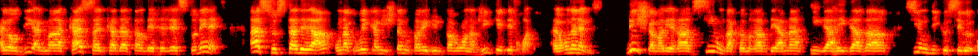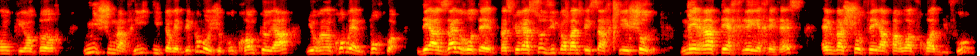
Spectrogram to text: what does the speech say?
Alors dit Agmarakas, Alkadatar Becheres Tonenet. À ce stade-là, on a compris qu'Amishta nous parlait d'une paroi en argile qui était froide. Alors on analyse. Rav, si on va comme Rav de Amar, Iga Hegavar, si on dit que c'est le on qui l'emporte, Mishumari, Itoret Mekomo, je comprends que là, il y aura un problème. Pourquoi? Des Hazal Rotev, parce que la sauce du Corban Pessar qui est chaude, elle va chauffer la paroi froide du four.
